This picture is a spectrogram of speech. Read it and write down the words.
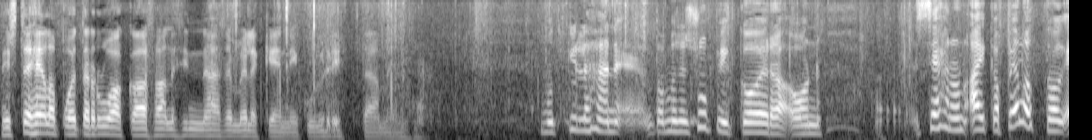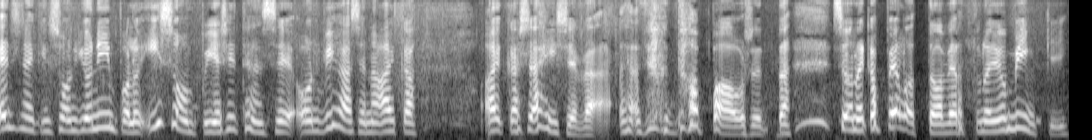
mistä helpoiten ruokaa saa, niin sinnehän se melkein niin kuin yrittää mennä. Mutta kyllähän tuommoisen supikoira on, sehän on aika pelottava. Ensinnäkin se on jo niin paljon isompi ja sittenhän se on vihasena aika, aika sähisevä tapaus, että se on aika pelottava verrattuna jo minkkiin.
